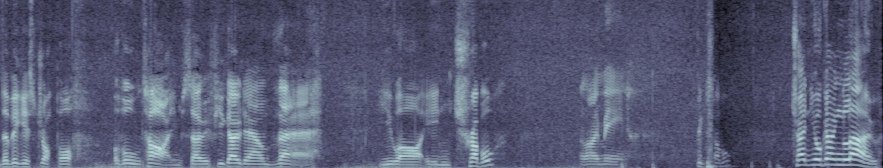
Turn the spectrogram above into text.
the biggest drop off of all time. So if you go down there, you are in trouble. And I mean, big trouble. Trent, you're going low.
